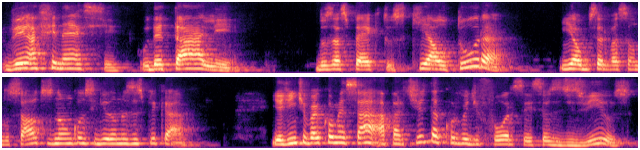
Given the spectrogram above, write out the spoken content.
ver a finesse, o detalhe dos aspectos que a altura e a observação dos saltos não conseguiram nos explicar. E a gente vai começar, a partir da curva de força e seus desvios,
